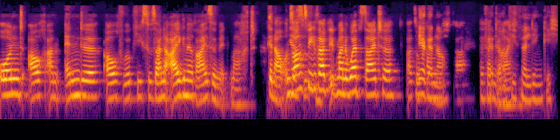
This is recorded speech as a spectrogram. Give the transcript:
und auch am Ende auch wirklich so seine eigene Reise mitmacht. Genau. Und ja, sonst, super. wie gesagt, meine Webseite, also ja, kann genau. perfekt genau, erreichen. Die verlinke ich.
